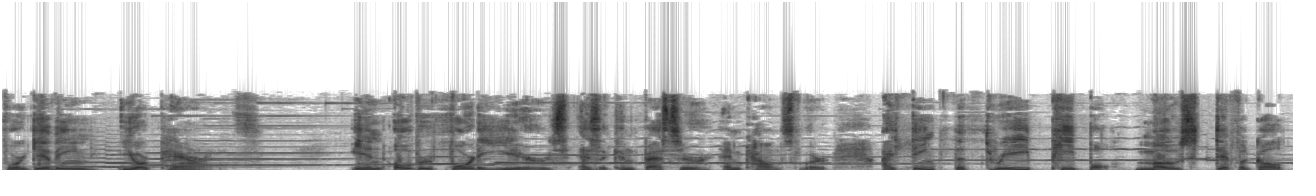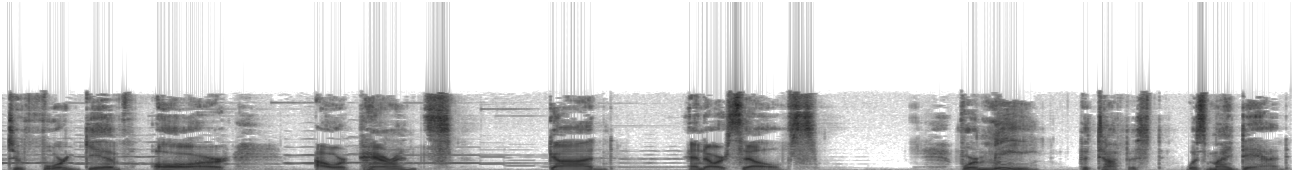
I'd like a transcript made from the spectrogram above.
Forgiving your parents. In over 40 years as a confessor and counselor, I think the three people most difficult to forgive are our parents, God, and ourselves. For me, the toughest was my dad.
